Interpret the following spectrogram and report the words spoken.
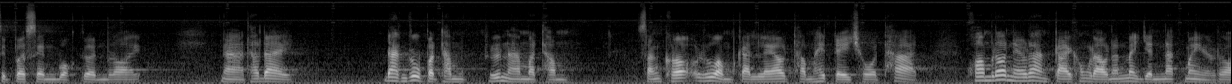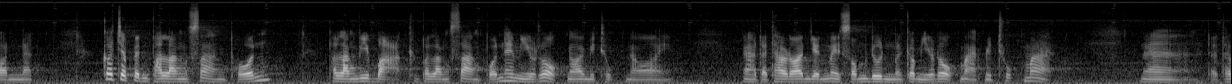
สิบเปอร์เซ็นต์บวกเกินร้อยนะถ้าได้ด้านรูปธรรมหรือนามธรรม สังเคราะห์ร่วมกันแล้วทำให้เตโชธาตความร้อนในร่างกายของเรานั้นไม่เย็นนักไม่ร้อนนัก ก็จะเป็นพลังสร้างผล พลังวิบากคือพลังสร้างผลให้มีโรคน้อยมีทุกน้อยนะแต่ถ้าร้อนเย็นไม่สมดุลมันก็มีโรคมากมีทุกมากนะแต่ถ้า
